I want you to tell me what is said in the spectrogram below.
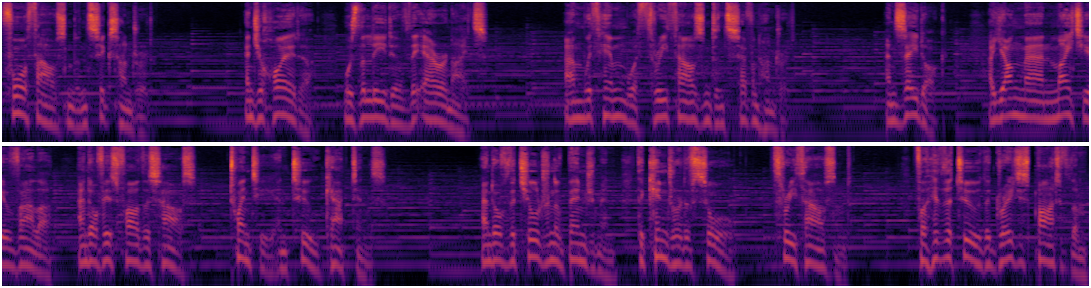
four thousand and six hundred. And Jehoiada was the leader of the Aaronites, and with him were three thousand and seven hundred. And Zadok, a young man mighty of valor, and of his father's house, twenty and two captains. And of the children of Benjamin, the kindred of Saul, three thousand. For hitherto the greatest part of them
